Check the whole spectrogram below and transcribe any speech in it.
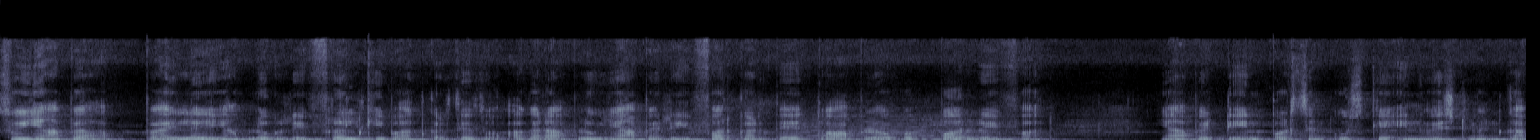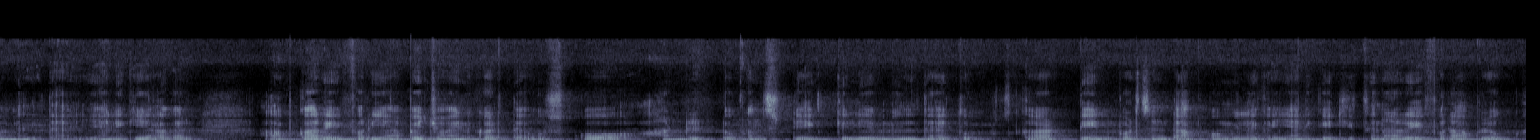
सो so, यहाँ पे आप पहले हम लोग रेफरल की बात करते हैं तो अगर आप लोग यहाँ पे रेफ़र करते हैं तो आप लोगों को पर रेफ़र यहाँ पे टेन परसेंट उसके इन्वेस्टमेंट का मिलता है। यानी कि अगर आपका रेफ़र यहाँ पे ज्वाइन करता है उसको हंड्रेड टोकन स्टेक के लिए मिलता है तो उसका टेन परसेंट आपको मिलेगा। यानी कि जितना रेफ़र आप लोग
